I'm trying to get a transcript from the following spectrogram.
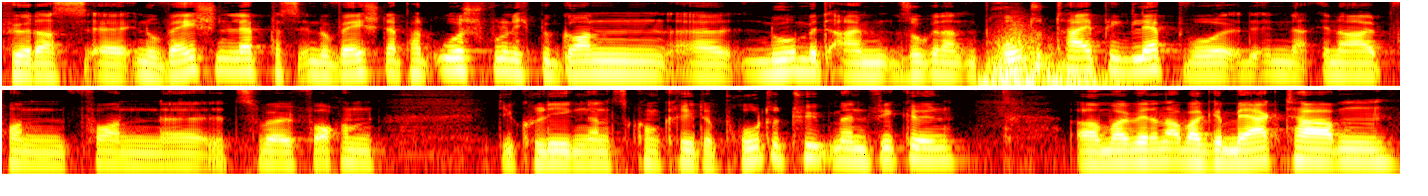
für das äh, Innovation Lab. Das Innovation Lab hat ursprünglich begonnen äh, nur mit einem sogenannten Prototyping Lab, wo in, innerhalb von, von äh, zwölf Wochen die Kollegen ganz konkrete Prototypen entwickeln. Ähm, weil wir dann aber gemerkt haben,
